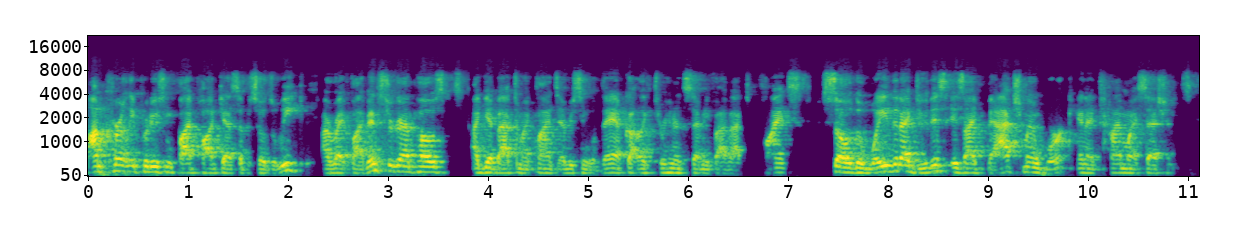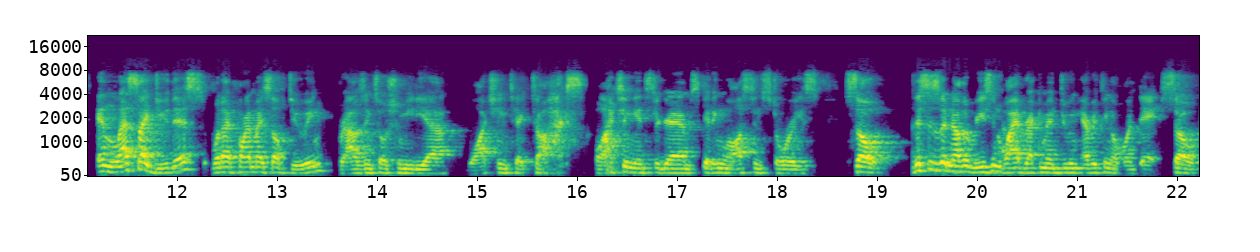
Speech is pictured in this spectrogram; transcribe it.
I'm currently producing five podcast episodes a week. I write five Instagram posts. I get back to my clients every single day. I've got like 375 active clients. So the way that I do this is I batch my work and I time my sessions. Unless I do this, what I find myself doing, browsing social media, watching TikToks, watching Instagrams, getting lost in stories. So this is another reason why I'd recommend doing everything on one day. So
